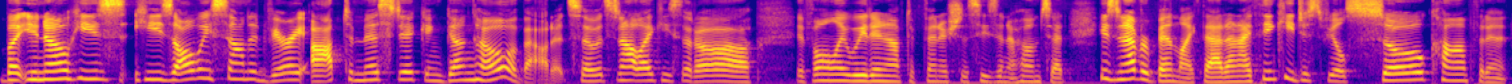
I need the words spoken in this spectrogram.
But you know, he's he's always sounded very optimistic and gung ho about it. So it's not like he said, "Oh, if only we didn't have to finish the season at Homestead." He's never been like that, and I think he just feels so confident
